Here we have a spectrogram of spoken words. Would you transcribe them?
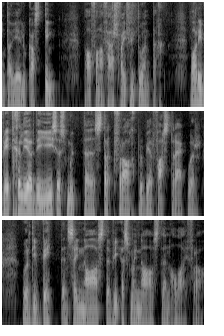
Onthou jy Lukas 10 daarvan af vers 25 waar die wetgeleerde Jesus moet 'n uh, strikvraag probeer vastrek oor oor die wet en sy naaste, wie is my naaste en al daai vrae.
